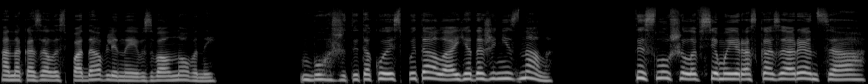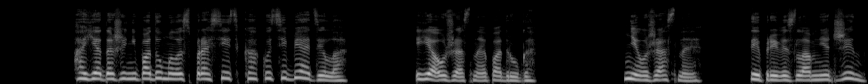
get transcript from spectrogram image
Она казалась подавленной и взволнованной. «Боже, ты такое испытала, а я даже не знала. Ты слушала все мои рассказы о Ренце, а... А я даже не подумала спросить, как у тебя дела. Я ужасная подруга». «Не ужасная. Ты привезла мне джин».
